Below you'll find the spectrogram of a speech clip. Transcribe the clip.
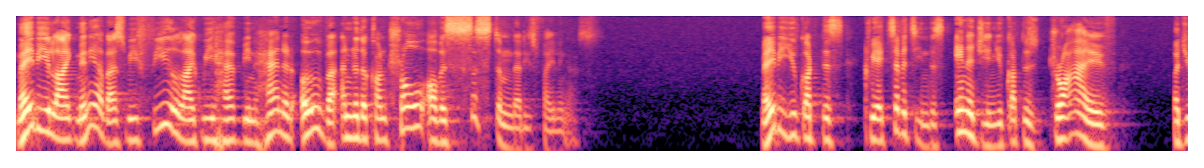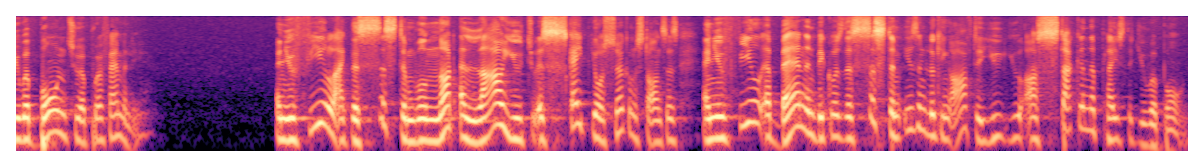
Maybe, like many of us, we feel like we have been handed over under the control of a system that is failing us. Maybe you've got this creativity and this energy and you've got this drive, but you were born to a poor family. And you feel like the system will not allow you to escape your circumstances and you feel abandoned because the system isn't looking after you, you are stuck in the place that you were born.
